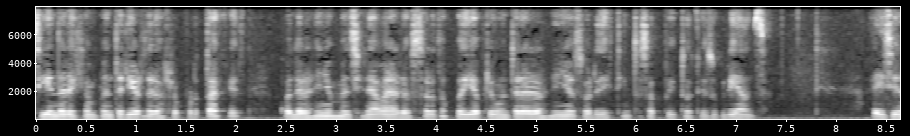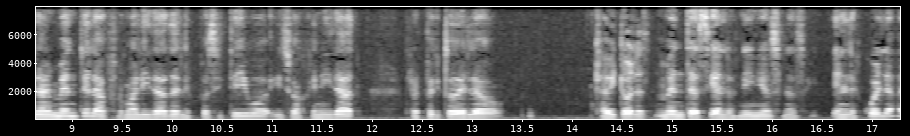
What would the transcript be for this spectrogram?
siguiendo el ejemplo anterior de los reportajes, cuando los niños mencionaban a los cerdos podía preguntar a los niños sobre distintos aspectos de su crianza. Adicionalmente, la formalidad del dispositivo y su ajenidad respecto de lo que habitualmente hacían los niños en, la escuela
